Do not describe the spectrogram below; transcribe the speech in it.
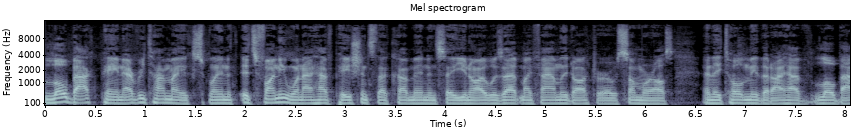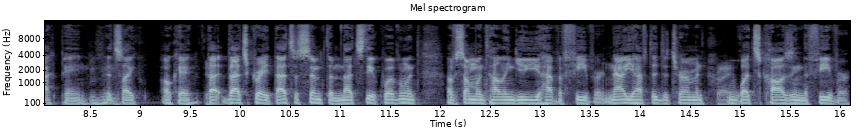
Low back pain, every time I explain it, it's funny when I have patients that come in and say, you know, I was at my family doctor, I was somewhere else, and they told me that I have low back pain. Mm-hmm. It's like, okay, that, that's great. That's a symptom. That's the equivalent of someone telling you you have a fever. Now you have to determine what's causing the fever.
